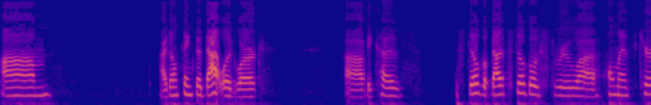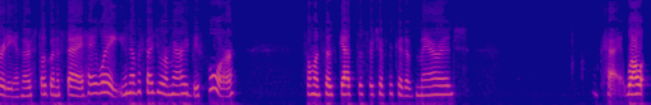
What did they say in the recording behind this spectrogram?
Um, I don't think that that would work uh, because still go, that still goes through uh, Homeland Security, and they're still going to say, hey, wait, you never said you were married before. Someone says get the certificate of marriage. Okay, well,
